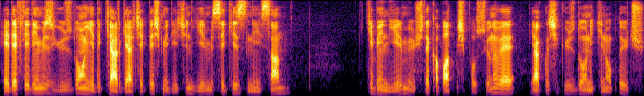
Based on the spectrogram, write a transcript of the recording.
Hedeflediğimiz %17 kâr gerçekleşmediği için 28 Nisan 2023'te kapatmış pozisyonu ve yaklaşık %12.3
